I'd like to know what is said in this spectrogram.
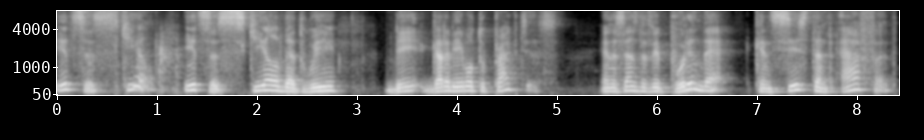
it's a skill. It's a skill that we be, gotta be able to practice in the sense that we put in the consistent effort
